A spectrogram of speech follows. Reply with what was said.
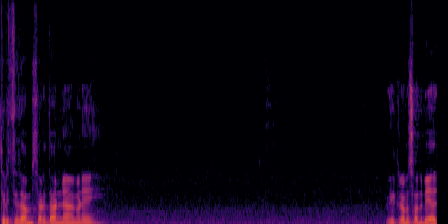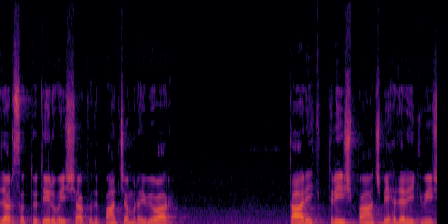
તીર્થધામ સરદારના આંગણે વિક્રમ સંત બે હજાર સત્યોતેર વૈશાખ પાંચમ રવિવાર તારીખ ત્રીસ પાંચ બે હજાર એકવીસ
